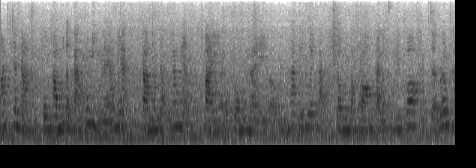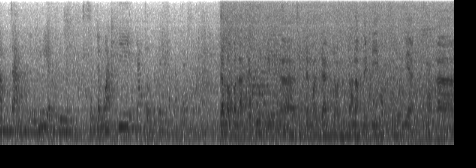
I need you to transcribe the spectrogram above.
มารถที่จะนำองค์ความรู้ต่างๆที่มีอยู่แล้วเนี่ยตามลำดับขั้นเนี่ยไปอบรมในภูมิภาคได้ด้วยค่ะ เรามีความพร้อมค่ะ แล้วชุมมิตก็จะเริ่มทำจากหนึ่งที่เรียนคือ10จังหวัดที่ยากจนเป็นลำดับแรกค่ะ ท่านรองประหลัดได้พูดถึงเอ่อ10 จังหวัดยากจนสำหรับในปี 60 เนี่ยเอ่อ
